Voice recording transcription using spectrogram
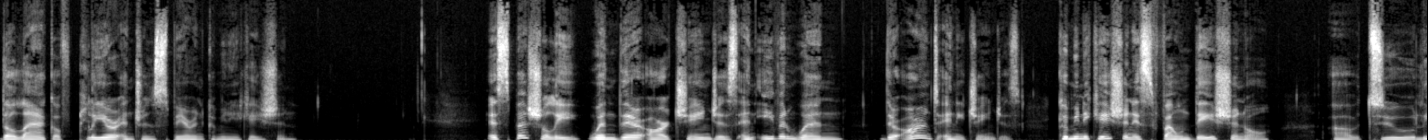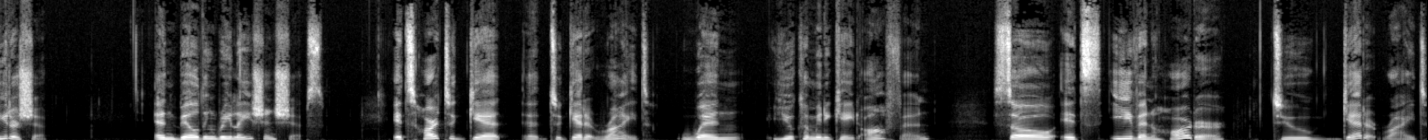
the lack of clear and transparent communication especially when there are changes and even when there aren't any changes. Communication is foundational uh, to leadership and building relationships. It's hard to get uh, to get it right when you communicate often. So it's even harder to get it right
